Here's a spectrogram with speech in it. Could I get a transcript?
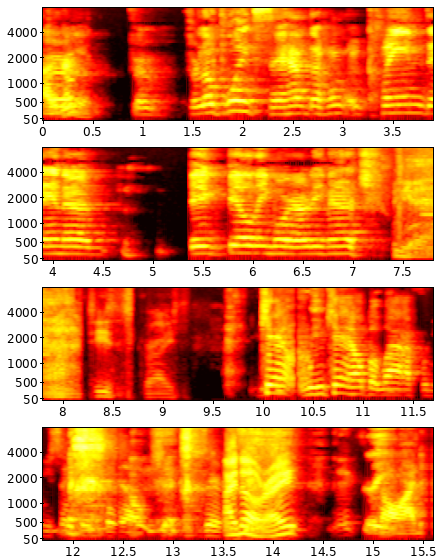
I agree. For, for for low points, they have the whole acclaimed and a big Billy Moriarty match. Yeah. Jesus Christ. You can't we can't help but laugh when you say Big Bill. I know, right? God.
